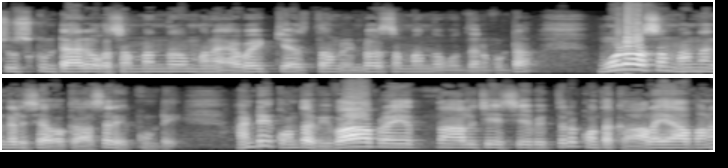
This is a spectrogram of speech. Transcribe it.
చూసుకుంటారు ఒక సంబంధం మనం అవాయిడ్ చేస్తాం రెండో సంబంధం వద్దనుకుంటాం మూడో సంబంధం కలిసే అవకాశాలు ఎక్కువ ఉంటాయి అంటే కొంత వివాహ ప్రయత్నాలు చేసే వ్యక్తులు కొంత కాలయాపన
